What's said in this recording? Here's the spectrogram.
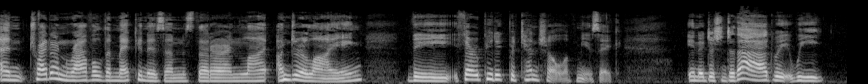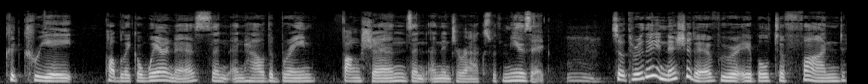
and try to unravel the mechanisms that are unli- underlying the therapeutic potential of music. In addition to that, we, we could create public awareness and, and how the brain functions and, and interacts with music. Mm. So, through the initiative, we were able to fund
